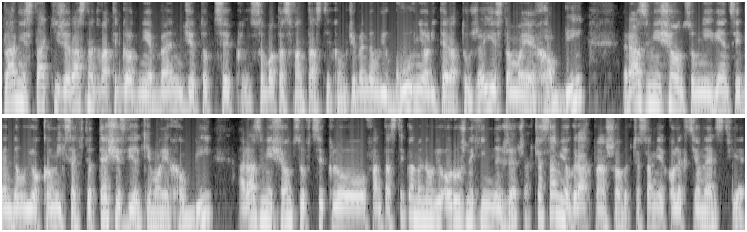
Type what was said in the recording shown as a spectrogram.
plan jest taki, że raz na dwa tygodnie będzie to cykl Sobota z Fantastyką, gdzie będę mówił głównie o literaturze. Jest to moje hobby. Raz w miesiącu mniej więcej będę mówił o komiksach i to też jest wielkie moje hobby, a raz w miesiącu w cyklu Fantastyką będę mówił o różnych innych rzeczach. Czasami o grach planszowych, czasami o kolekcjonerstwie.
